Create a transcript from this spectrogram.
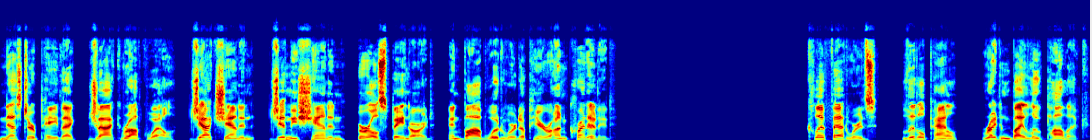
Nestor Paiva, Jack Rockwell, Jack Shannon, Jimmy Shannon, Earl Spadard, and Bob Woodward appear uncredited. Cliff Edwards, Little Pal, written by Lou Pollock.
